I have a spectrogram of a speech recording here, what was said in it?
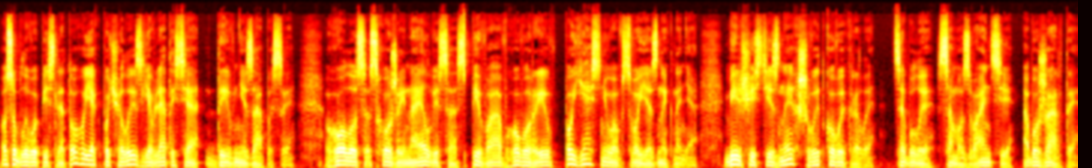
особливо після того, як почали з'являтися дивні записи. Голос, схожий на Елвіса, співав, говорив, пояснював своє зникнення. Більшість із них швидко викрили. Це були самозванці або жарти,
